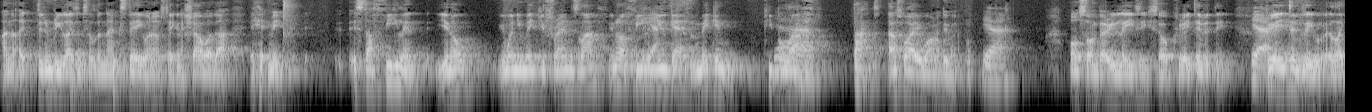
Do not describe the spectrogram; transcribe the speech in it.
And I didn't realize until the next day when I was taking a shower that it hit me it's that feeling, you know, when you make your friends laugh, you know, that feeling you get making people Yeah. laugh. That, that's why I want to do it. Yeah. Also, I'm very lazy, so creativity. Yeah. Creatively, like,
